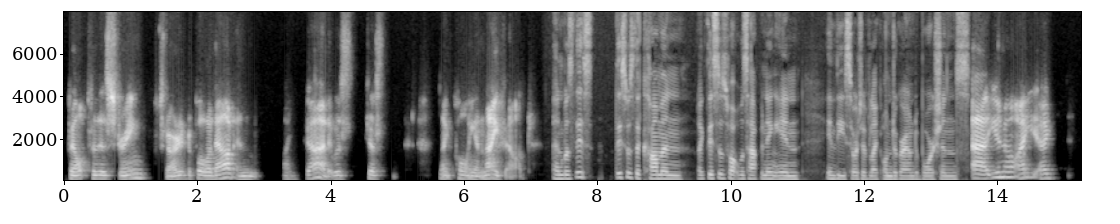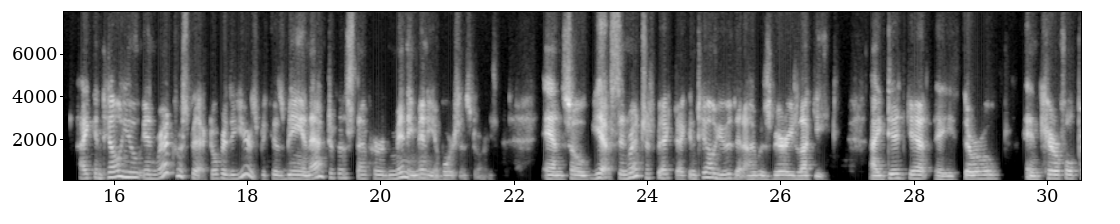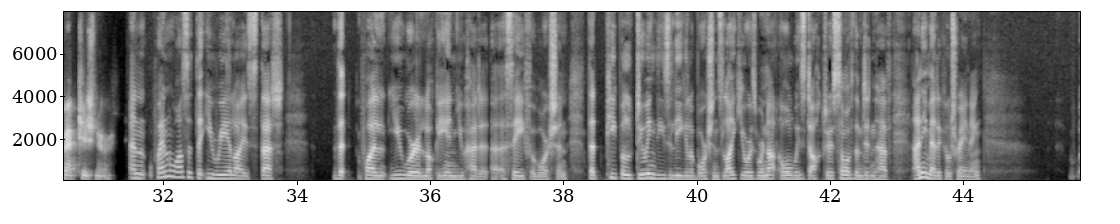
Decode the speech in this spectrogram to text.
felt for this string, started to pull it out, and my God, it was just like pulling a knife out. And was this this was the common like this is what was happening in in these sort of like underground abortions? Uh, you know, I, I I can tell you in retrospect over the years because being an activist, I've heard many many abortion stories. And so, yes, in retrospect, I can tell you that I was very lucky. I did get a thorough and careful practitioner. And when was it that you realized that that while you were lucky and you had a, a, safe abortion, that people doing these illegal abortions like yours were not always doctors. Some of them didn't have any medical training.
